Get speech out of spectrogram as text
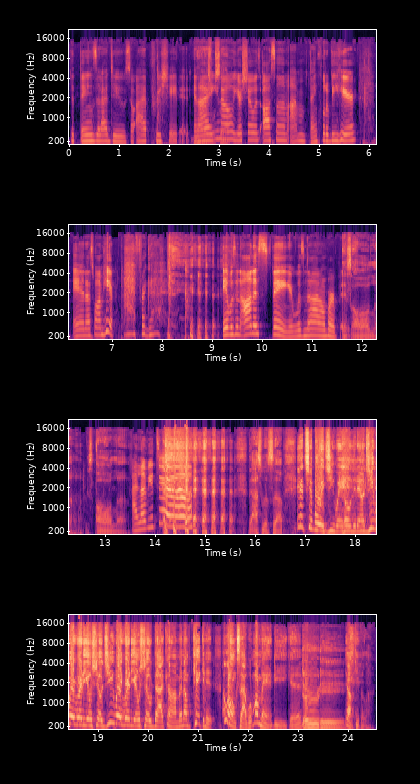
the things that I do. So I appreciate it. And I, you know, up. your show is awesome. I'm thankful to be here. And that's why I'm here. I forgot. it was an honest thing. It was not on purpose. It's all love. It's all love. I love you too. That's what's up. It's your boy G Wade holding it down. G Wade Radio Show, GWadeRadioShow.com. And I'm kicking it alongside with my man Deacon. Dirty. Y'all keep it locked.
